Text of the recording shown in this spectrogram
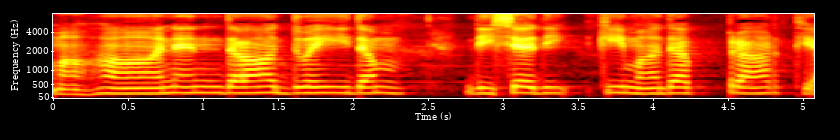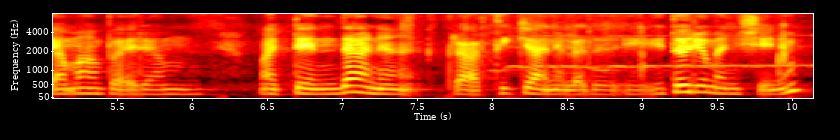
മഹാനന്ദാദ്വൈതം ദിശതി കിമതപ്രാർത്ഥ്യമപരം മറ്റെന്താണ് പ്രാർത്ഥിക്കാനുള്ളത്? ഏതൊരു മനുഷ്യനും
